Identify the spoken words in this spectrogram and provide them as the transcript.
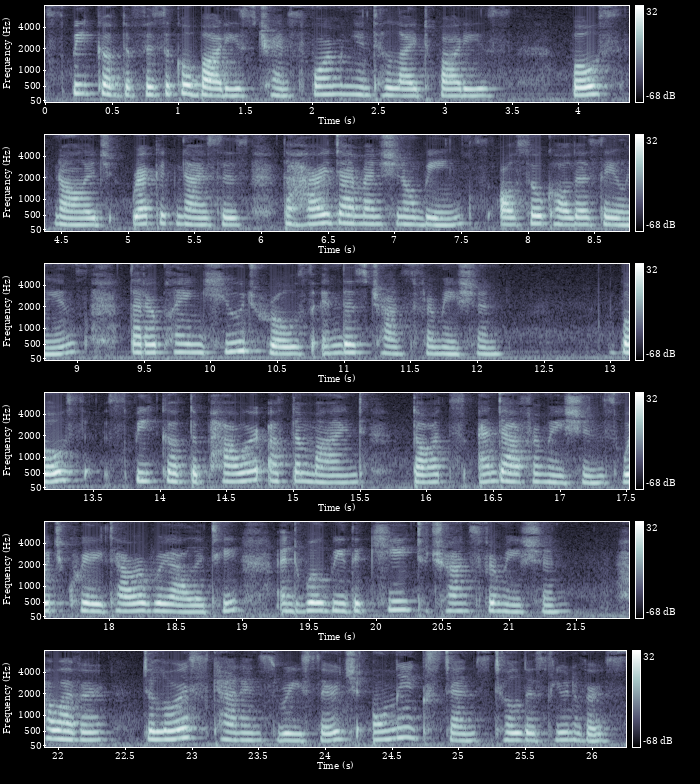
speak of the physical bodies transforming into light bodies. Both knowledge recognizes the higher dimensional beings, also called as aliens, that are playing huge roles in this transformation. Both speak of the power of the mind thoughts, and affirmations which create our reality and will be the key to transformation. However, Dolores Cannon's research only extends till this universe,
